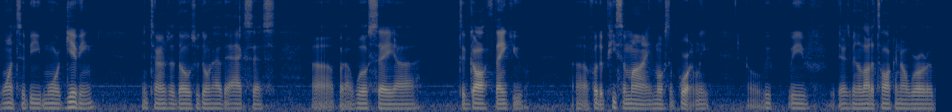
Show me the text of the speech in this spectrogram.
want to be more giving in terms of those who don't have the access. Uh, but I will say uh, to golf, thank you uh, for the peace of mind. Most importantly, Uh, we've we've there's been a lot of talk in our world of,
